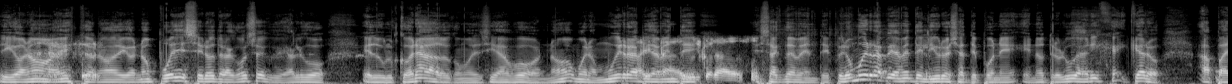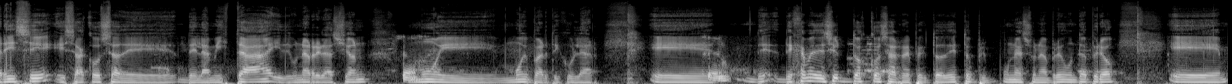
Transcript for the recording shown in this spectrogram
Digo, no, esto no, digo, no puede ser otra cosa que algo edulcorado, como decías vos, ¿no? Bueno, muy está, rápidamente. edulcorado. Exactamente, pero muy rápidamente el libro ya te pone en otro lugar y, y claro, aparece esa cosa de, de la amistad y de una relación muy, muy particular. Eh, De- déjame decir dos cosas respecto de esto, una es una pregunta, pero eh,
